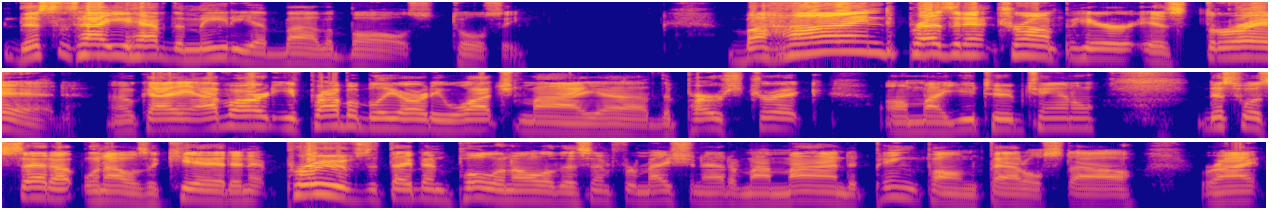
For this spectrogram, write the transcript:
this is how you have the media by the balls, Tulsi. Behind President Trump here is Thread. Okay, I've already you've probably already watched my uh, the purse trick on my YouTube channel. This was set up when I was a kid, and it proves that they've been pulling all of this information out of my mind at ping pong paddle style, right?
